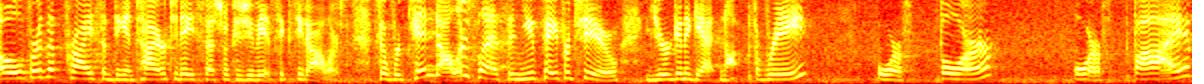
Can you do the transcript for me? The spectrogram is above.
over the price of the entire today's special because you'd be at $60. So for $10 less than you pay for two, you're gonna get not three or four or five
